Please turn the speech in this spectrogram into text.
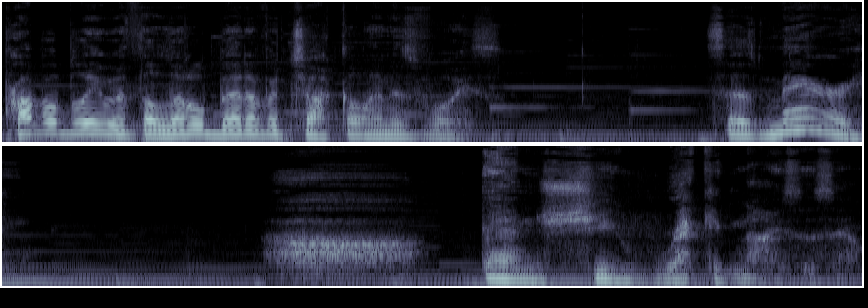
probably with a little bit of a chuckle in his voice, says, Mary. And she recognizes him.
